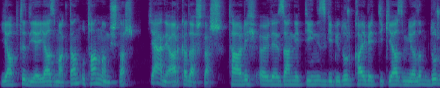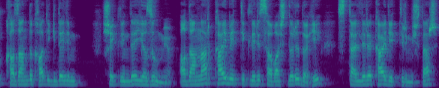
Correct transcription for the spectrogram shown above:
yaptı diye yazmaktan utanmamışlar. Yani arkadaşlar tarih öyle zannettiğiniz gibi dur kaybettik yazmayalım dur kazandık hadi gidelim şeklinde yazılmıyor. Adamlar kaybettikleri savaşları dahi stellere kaydettirmişler,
